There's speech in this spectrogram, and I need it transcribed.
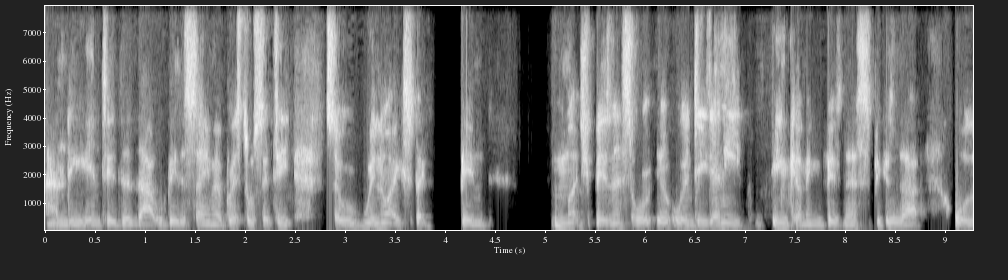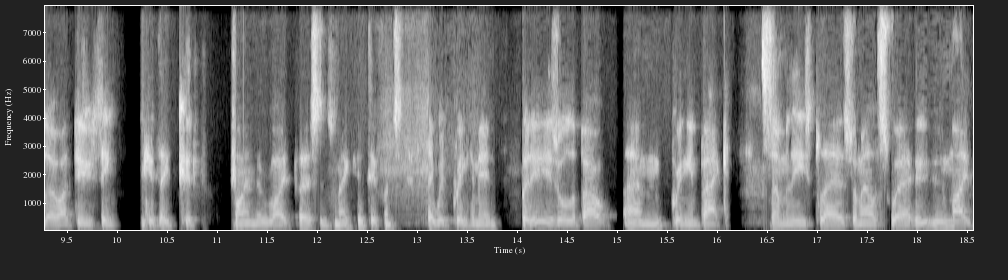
And he hinted that that would be the same at Bristol City. So we're not expecting much business or, or indeed any incoming business because of that. Although I do think if they could find the right person to make a difference, they would bring him in. But it is all about um, bringing back some of these players from elsewhere who, who, might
